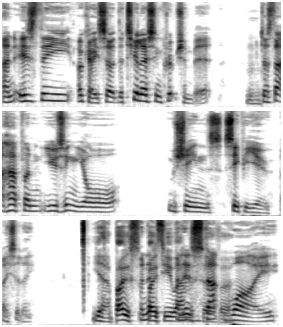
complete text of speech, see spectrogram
And is the okay? So the TLS encryption bit does that happen using your machine's CPU, basically? Yeah, both And, both you and, and the is server. that why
